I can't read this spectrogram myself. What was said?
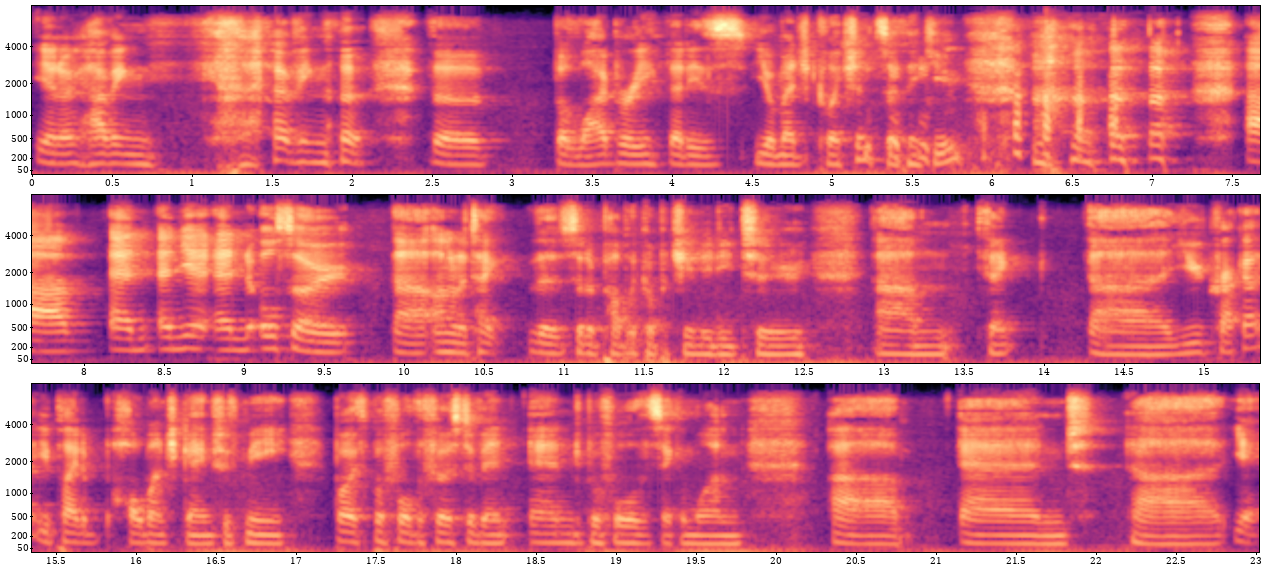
you know having having the the the library that is your magic collection. So thank you. um, and and yeah, and also uh, I'm going to take the sort of public opportunity to um, thank uh, you, Cracker. You played a whole bunch of games with me, both before the first event and before the second one. Uh, and uh, yeah,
